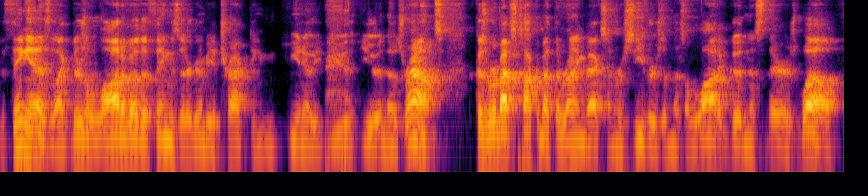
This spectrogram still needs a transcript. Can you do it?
the thing is, like, there's a lot of other things that are gonna be attracting you know you you in those rounds because we're about to talk about the running backs and receivers, and there's a lot of goodness there as well.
